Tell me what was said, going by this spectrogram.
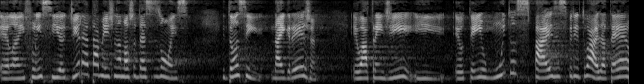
ela influencia diretamente nas nossas decisões. Então, assim, na igreja, eu aprendi e eu tenho muitos pais espirituais, até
